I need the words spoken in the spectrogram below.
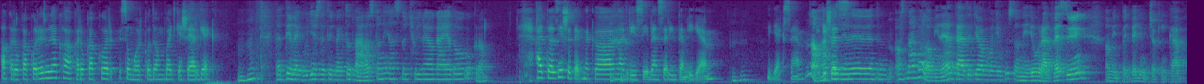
akarok, akkor örülök, ha akarok, akkor szomorkodom, vagy kesergek. Uh-huh. Tehát tényleg úgy érzed, hogy meg tud választani azt, hogy hogy reagálja a dolgokra? Hát az eseteknek a nagy részében szerintem igen. Uh-huh. Igyekszem. Na, hát és ez... azért az már valami, nem? Tehát, hogyha mondjuk 24 órát veszünk, amit vagy vegyünk csak inkább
